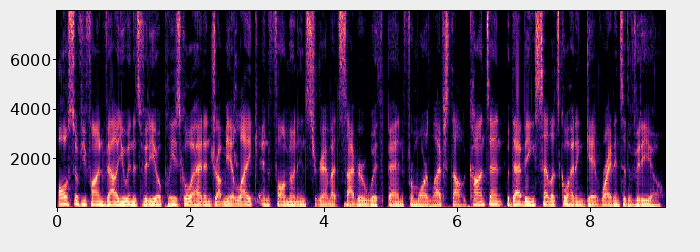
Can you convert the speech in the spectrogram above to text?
Also, if you find value in this video, please go ahead and drop me a like and follow me on Instagram at cyberwithben for more lifestyle content. With that being said, let's go ahead and get right into the video.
